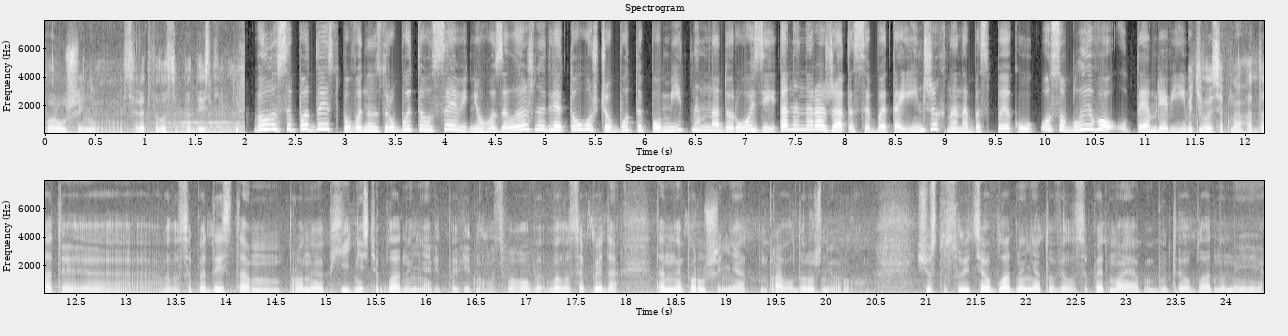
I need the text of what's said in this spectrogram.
порушень серед велосипедистів. Велосипедист повинен зробити усе від нього залежне для того, щоб бути помітним на дорозі та не наражати себе та інших на небезпеку, особливо у темряві. Хотілося б нагадати велосипедистам про необхідність обладнання відповідного свого велосипеда та непорушення правил дорожнього руху. Що стосується обладнання, то велосипед має бути обладнаний, е,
